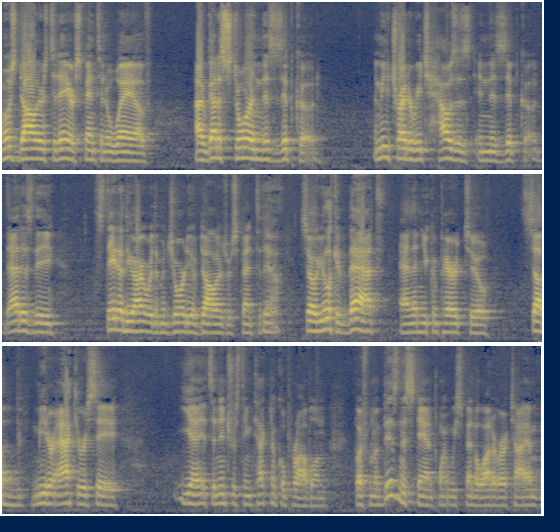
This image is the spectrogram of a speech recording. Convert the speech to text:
most dollars today are spent in a way of I've got a store in this zip code. Let me try to reach houses in this zip code. That is the state of the art where the majority of dollars are spent today. Yeah. So you look at that and then you compare it to sub meter accuracy. Yeah, it's an interesting technical problem. But from a business standpoint, we spend a lot of our time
